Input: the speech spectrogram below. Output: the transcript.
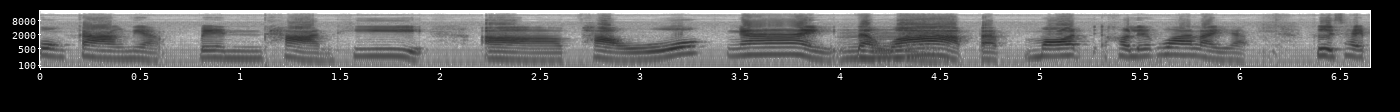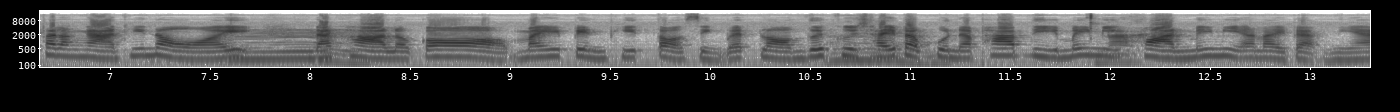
กงกลางเนี่ยเป็นถ่านที่อ่าเผาง่ายอืมแต่ว่าแบบมอดเขาเรียกว่าอะไรอะ่ะ คือใช้พลังงานที่น้อยอืมนะคะ แล้วก็ไม่เป็นพิษต่อสิ่งแวดล้อมด้วยคือใช้แบบคุณภาพดีไม่มีอะควันไม่มีอะไรแบบเนี้ย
